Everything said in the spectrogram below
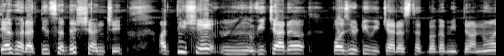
त्या घरातील सदस्यांचे अतिशय विचार पॉझिटिव्ह विचार असतात बघा मित्रांनो.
